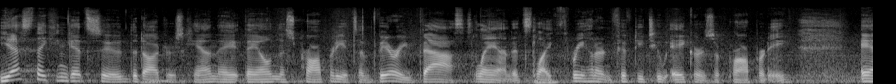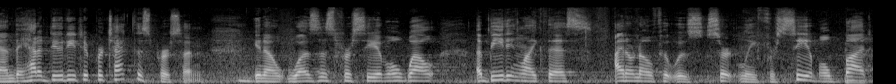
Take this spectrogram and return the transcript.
Yes, they can get sued. The Dodgers can. They, they own this property. It's a very vast land. It's like 352 acres of property. And they had a duty to protect this person. You know, was this foreseeable? Well, a beating like this, I don't know if it was certainly foreseeable, but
